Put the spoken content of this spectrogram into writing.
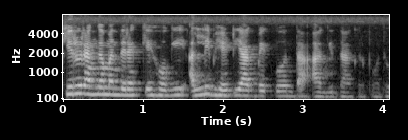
ಕಿರು ರಂಗಮಂದಿರಕ್ಕೆ ಹೋಗಿ ಅಲ್ಲಿ ಭೇಟಿಯಾಗಬೇಕು ಅಂತ ಆಗಿದ್ದಾಗಿರ್ಬೋದು.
